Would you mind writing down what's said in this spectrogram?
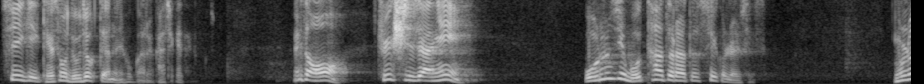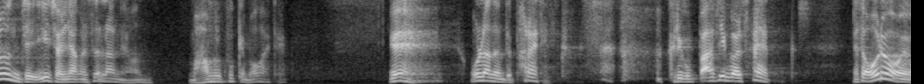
수익이 계속 누적되는 효과를 가지게 거죠. 그래서 주식시장이 오르지 못하더라도 수익을 낼 수 있어요. 물론 이제 이 전략을 쓰려면 마음을 굳게 먹어야 돼요. 예, 올랐는데 팔아야 되니까. 그리고 빠진 걸 사야 되니까. 그래서 어려워요.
